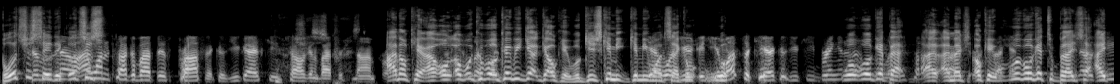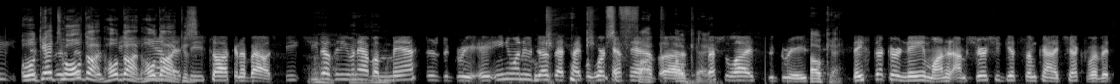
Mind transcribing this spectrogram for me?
But let's just say that. no, let's I just. want to talk about this profit because you guys keep talking about this non-profit. I don't care. I, oh, oh, well, give me, yeah, okay, well, just give me, give me Yeah, one well, second. You, you We'll- must have cared because you keep bringing. it We'll, up, we'll get back. I, I mentioned. Okay, we'll, we'll get to. But I You just. know, I. she- We'll get to. Hold on. Hold on. Hold on. Because she's talking about. She, she doesn't even have a master's degree. Anyone who does that type of work has to have uh, Okay. specialized degrees. Okay. They stuck her name on it. I'm sure she gets some kind of check for it.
